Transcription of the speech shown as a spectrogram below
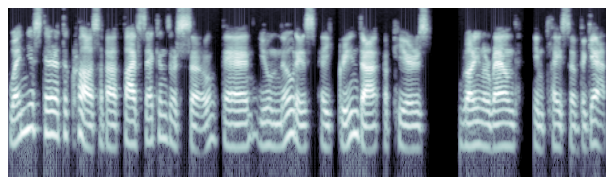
When you stare at the cross about 5 seconds or so, then you'll notice a green dot appears running around in place of the gap.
